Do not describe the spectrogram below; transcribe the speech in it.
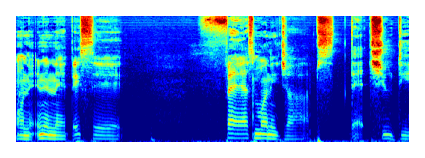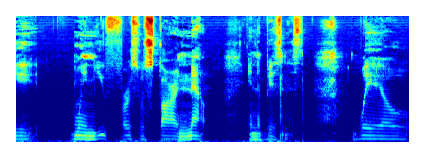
on the internet they said fast money jobs that you did when you first was starting out in the business. Well,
